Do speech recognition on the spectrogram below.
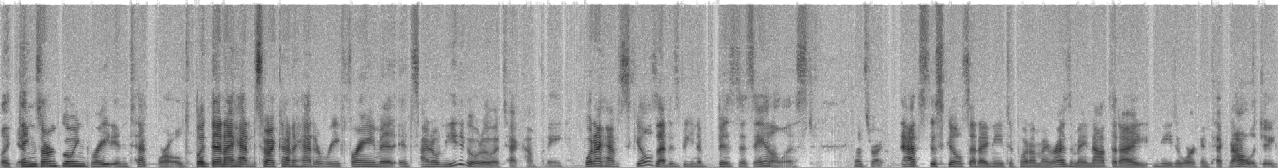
Like Yeah. things aren't going great in tech world. But then i had so i kind of had to reframe it. It's i don't need to go to a tech company. What i have skills at is being a business analyst That's right. that's the skill set I need to put on my resume, not that I need to work in technology.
